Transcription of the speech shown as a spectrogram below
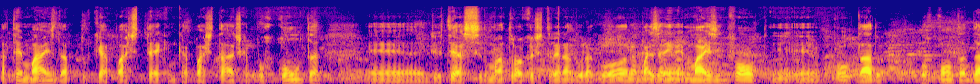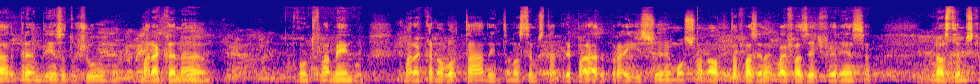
até mais da, do que a parte técnica, a parte tática, por conta é, de ter sido uma troca de treinador agora, mas é mais em volta, é, voltado por conta da grandeza do jogo, Maracanã, contra o Flamengo, Maracanã lotado, então nós temos que estar preparados para isso e o emocional que tá fazendo, vai fazer a diferença e nós temos que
